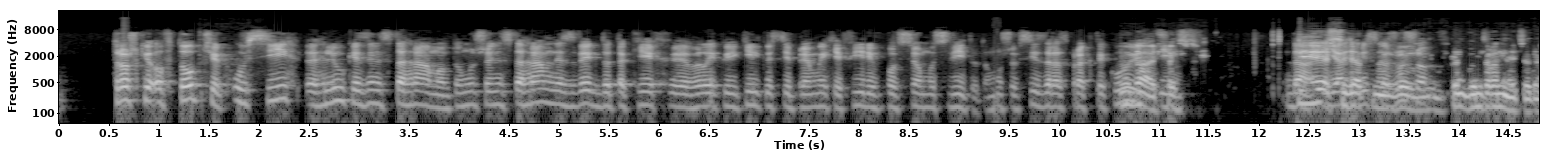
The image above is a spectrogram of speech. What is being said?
трошки офтопчик, у всіх глюки з інстаграмом, тому що інстаграм не звик до таких е, великої кількості прямих ефірів по всьому світу, тому що всі зараз Ну практикують. да, і, да, і я тобі скажу, в, що... в- в интернете, да.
